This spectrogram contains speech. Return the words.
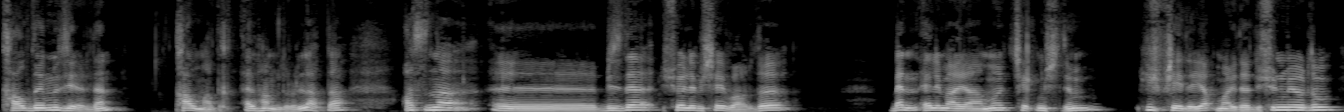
kaldığımız yerden kalmadık elhamdülillah da aslında e, bizde şöyle bir şey vardı. Ben elimi ayağımı çekmiştim. Hiçbir şey de yapmayı da düşünmüyordum.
